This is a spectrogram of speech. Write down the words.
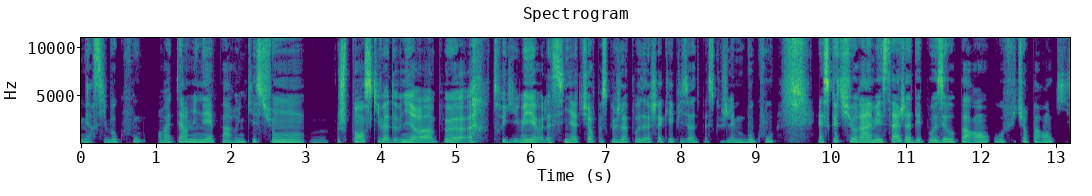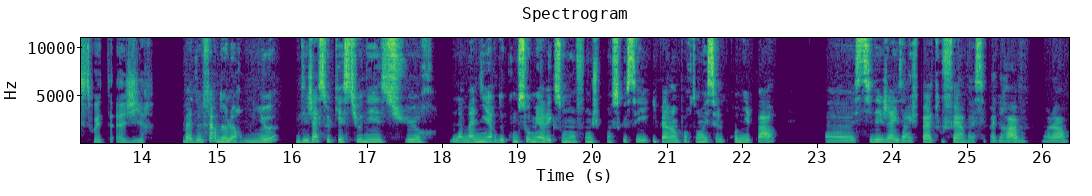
merci beaucoup. On va terminer par une question, je pense, qui va devenir un peu, euh, entre guillemets, la signature, parce que je la pose à chaque épisode, parce que je l'aime beaucoup. Est-ce que tu aurais un message à déposer aux parents ou aux futurs parents qui souhaitent agir? Bah, De faire de leur mieux. Déjà, se questionner sur la manière de consommer avec son enfant, je pense que c'est hyper important et c'est le premier pas euh, si déjà ils n'arrivent pas à tout faire, bah, c'est pas grave, voilà.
